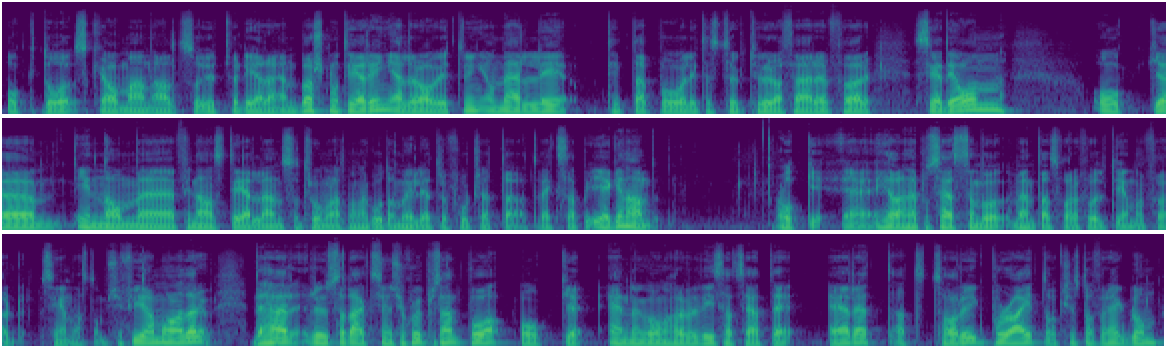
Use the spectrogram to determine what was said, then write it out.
Och då ska man alltså utvärdera en börsnotering eller avyttring av Nelly, titta på lite strukturaffärer för CDON och eh, inom eh, finansdelen så tror man att man har goda möjligheter att fortsätta att växa på egen hand. Och eh, hela den här processen då väntas vara fullt genomförd senast om 24 månader. Det här rusade aktien 27% på och eh, ännu en gång har det väl visat sig att det är rätt att ta rygg på Wright och Kristoffer Häggblom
